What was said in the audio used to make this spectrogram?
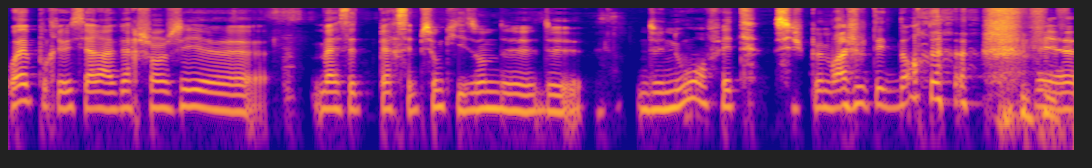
ouais, pour réussir à faire changer euh, bah, cette perception qu'ils ont de, de, nous en fait, si je peux me rajouter dedans. mais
